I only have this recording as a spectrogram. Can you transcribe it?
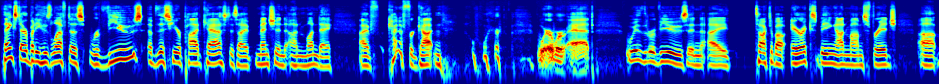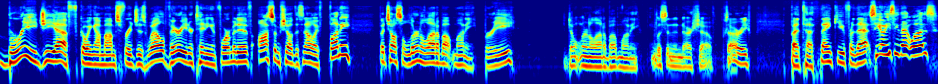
Thanks to everybody who's left us reviews of this here podcast. As I mentioned on Monday, I've kind of forgotten where where we're at with reviews, and I talked about Eric's being on Mom's Fridge. Uh, Bree GF going on Mom's Fridge as well. Very entertaining, informative, awesome show that's not only funny, but you also learn a lot about money. Bree, you don't learn a lot about money listening to our show. Sorry. But uh, thank you for that. See how easy that was?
